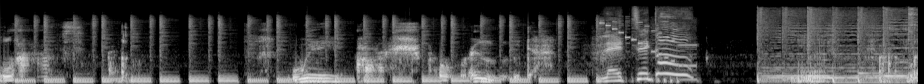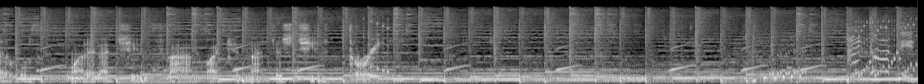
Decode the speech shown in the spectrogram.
lives. We are screwed. Let's go. Yeah, five levels. Why did I choose five? Why couldn't I just choose three? I got it.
